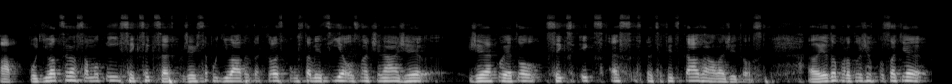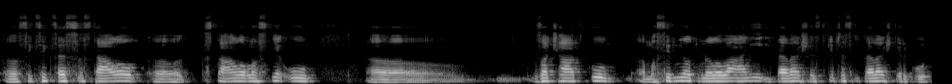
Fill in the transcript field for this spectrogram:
a podívat se na samotný 6XS, protože když se podíváte, tak tohle spousta věcí je označená, že že jako je to 6XS specifická záležitost. Eh, je to proto, že v podstatě 6XS stálo, stálo vlastně u začátku masivního tunelování IPv6 přes IPv4,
